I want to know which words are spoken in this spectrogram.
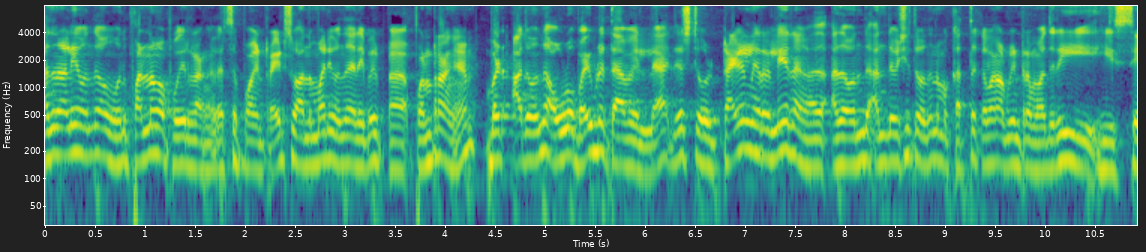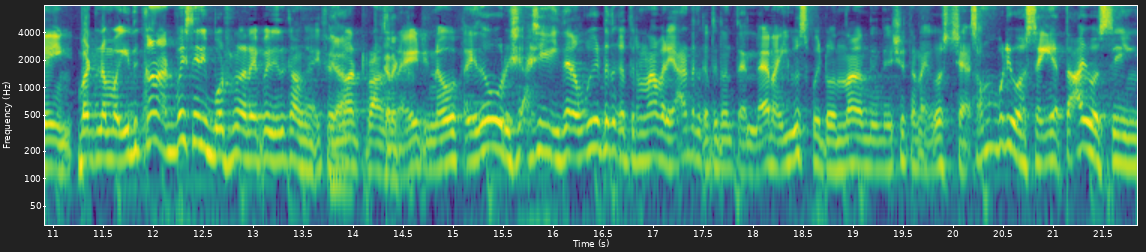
அதனாலே வந்து அவங்க வந்து பண்ணாமல் போயிடுறாங்க. That's a point right so அந்த மாதிரி வந்து நிறைய பேர் பண்ணுறாங்க பட் அது வந்து அவ்வளோ பயப்பட தேவையில்லை. ஜஸ்ட் ஒரு ட்ரையல் நேரிலே நாங்கள் அதை வந்து அந்த விஷயத்தை வந்து நம்ம கற்றுக்கலாம் அப்படின்ற மாதிரி ஹி சேயிங் பட் நம்ம இதுக்கான அட்வைசரி போர்ட்ஸ் நிறைய பேர் இருக்காங்க. If Yeah, not wrong. Right இன்னும் ஏதோ ஒரு இதை நான் உங்ககிட்ட கற்றுக்கணும்னா வேறு யார்கிட்ட கற்றுக்கணும்னு தெரியல. நான் யூஸ் போயிட்டு வந்தா இந்த விஷயத்தை நான் யோசிச்சேன். சம்படி வாஸ் செய்ய தாய் வாஸ் சேயிங்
